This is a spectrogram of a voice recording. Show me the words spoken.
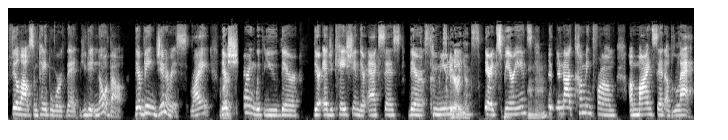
fill out some paperwork that you didn't know about. They're being generous, right? They're Right. sharing with you their their education, their access, their community, Experience. their experience. Mhm. But They're not coming from a mindset of lack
